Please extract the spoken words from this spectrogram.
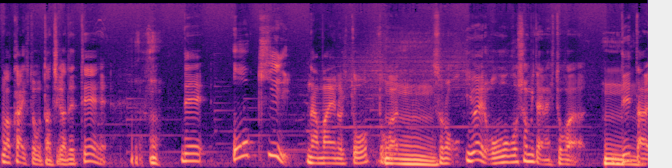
若い人たちが出て、で大きい名前の人とか、うん。そのいわゆる大御所みたいな人が出た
